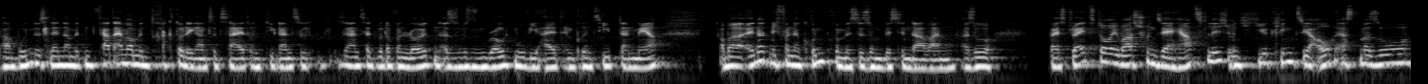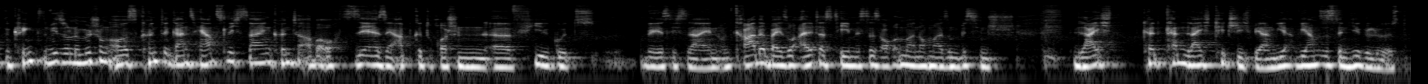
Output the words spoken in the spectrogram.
paar Bundesländer mit, fährt einfach mit einem Traktor die ganze Zeit und die ganze, die ganze Zeit wird er von Leuten, also es ist ein Roadmovie halt im Prinzip dann mehr. Aber erinnert mich von der Grundprämisse so ein bisschen daran. Also bei Straight Story war es schon sehr herzlich und hier klingt sie ja auch erstmal so, klingt wie so eine Mischung aus, könnte ganz herzlich sein, könnte aber auch sehr, sehr abgedroschen, äh, viel gut mäßig sein. Und gerade bei so Altersthemen ist das auch immer noch mal so ein bisschen leicht, kann, kann leicht kitschig werden. Wie, wie haben sie es denn hier gelöst?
